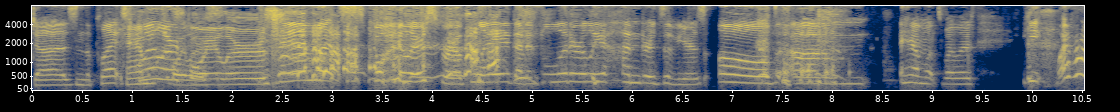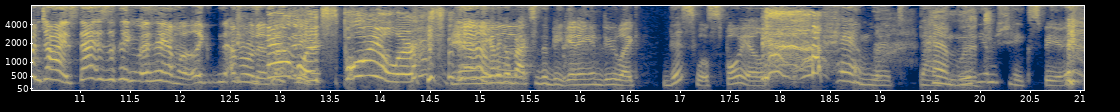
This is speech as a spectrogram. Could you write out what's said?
does in the play. Ham- Spoiler spoilers. Hamlet spoilers for a play that is literally hundreds of years old. Um, Hamlet spoilers. He everyone dies. That is the thing with Hamlet. Like everyone knows. that. Hamlet spoilers. Yeah, we gotta go back to the beginning and do like this will spoil Hamlet by Hamlet. William Shakespeare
